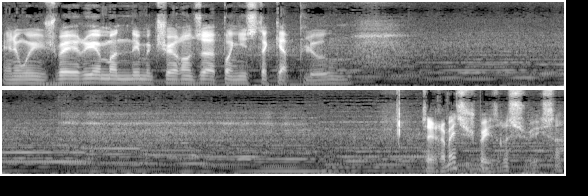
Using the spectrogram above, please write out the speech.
Anyway, je vais errer un moment donné, mais que je suis rendu à pogner cette. Ça irait bien si je pèserais sur hein?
